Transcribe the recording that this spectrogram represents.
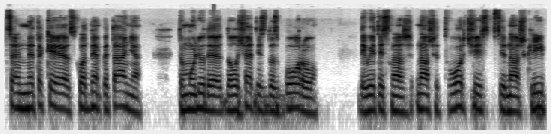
Це не таке складне питання, тому люди долучайтесь до збору, дивитесь наш, нашу творчість, наш кліп.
